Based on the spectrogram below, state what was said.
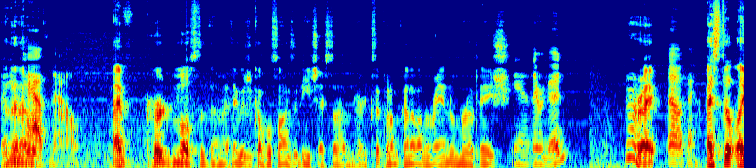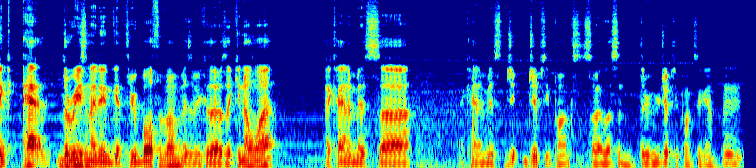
And then I- have now. I've heard most of them. I think there's a couple songs in each I still haven't heard because I put them kind of on a random rotation. Yeah, they were good. All right. Oh, okay. I still like ha- the reason I didn't get through both of them is because I was like, you know what? I kind of miss uh I kind of miss Gy- Gypsy Punks, so I listened through Gypsy Punks again, Mm.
